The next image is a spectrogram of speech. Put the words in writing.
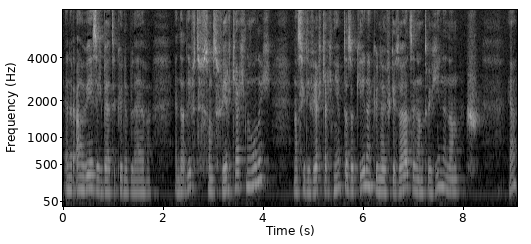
En er aanwezig bij te kunnen blijven. En dat heeft soms veerkracht nodig. En als je die veerkracht niet hebt, dat is oké, dan kun je even uit en dan terug in en dan... Ja?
